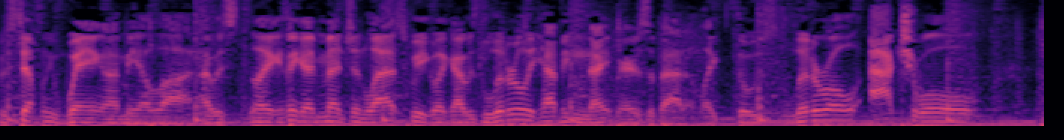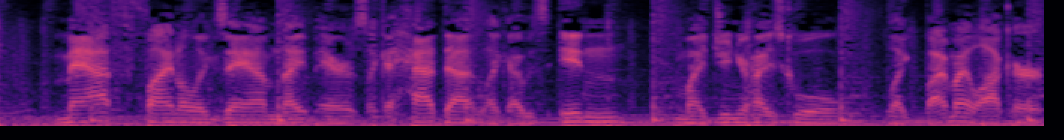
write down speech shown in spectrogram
was definitely weighing on me a lot. I was like I think I mentioned last week, like I was literally having nightmares about it, like those literal, actual math final exam nightmares. Like I had that, like I was in my junior high school, like by my locker,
